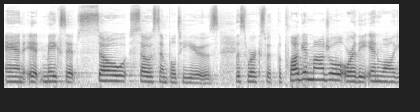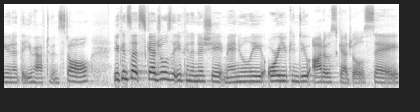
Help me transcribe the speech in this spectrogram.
and it makes it so, so simple to use. This works with the plug-in module or the in-wall unit that you have to install. You can set schedules that you can initiate manually, or you can do auto schedules. Say,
